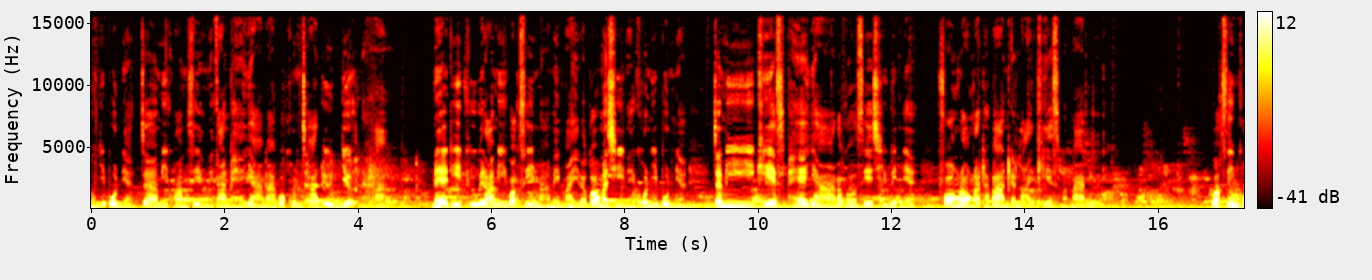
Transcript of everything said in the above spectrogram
คนญี่ปุ่นเนี่ยจะมีความเสี่ยงในการแพ้ยามากกว่าคนชาติอื่นเยอะนะคะ ในอดีตคือเวลามีวัคซีนมาใหม่ ๆ แล้วก็มาฉีดให้คนญี่ปุ่นเนี่ยจะมีเคสแพ้ยาแล้วก็เสียชีวิตเนี่ยฟ้องร้องรัฐบาลกันหลายเคสมากๆเลย วัคซีนโค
